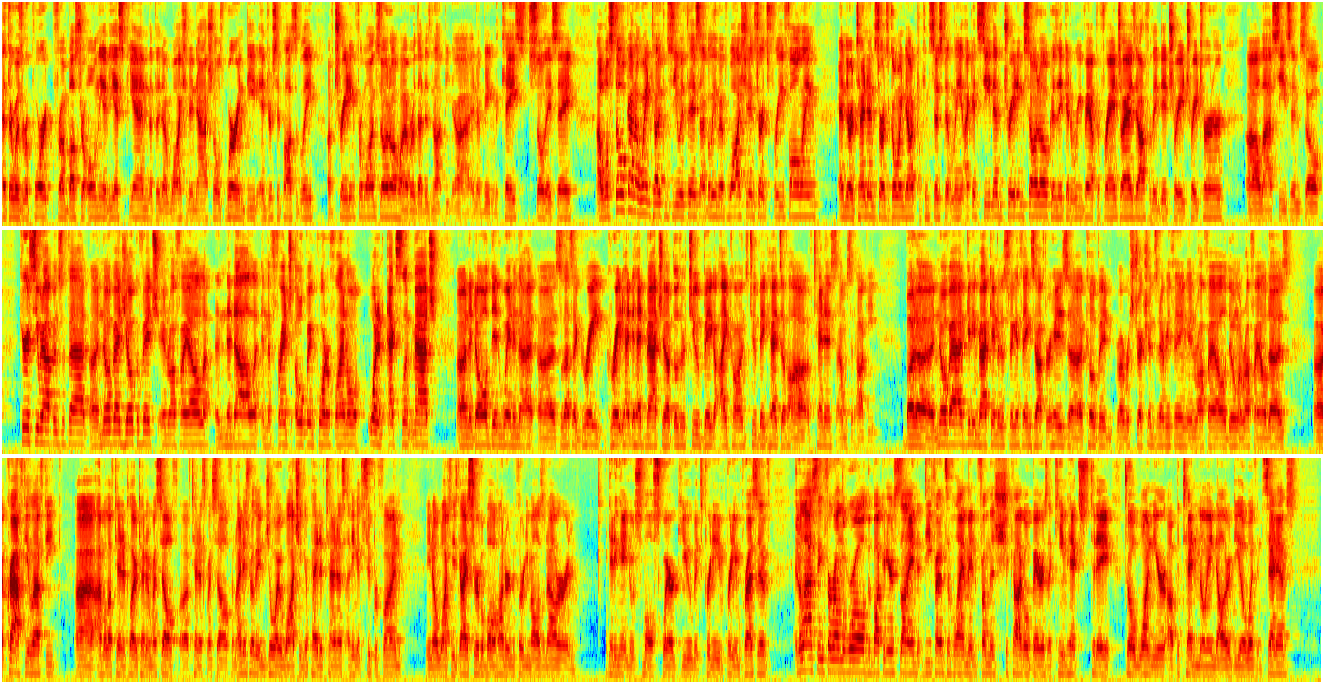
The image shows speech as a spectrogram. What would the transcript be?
that there was a report from Buster Olney of ESPN that the Washington Nationals were indeed interested, possibly, of trading for Juan Soto. However, that does not be, uh, end up being the case, so they say. We'll still kind of wait and touch and see with this. I believe if Washington starts free falling and their attendance starts going down consistently, I could see them trading Soto because they could revamp the franchise after they did trade Trea Turner uh, last season. So Curious to see what happens with that. Uh, Novak Djokovic and Rafael Nadal in the French Open quarterfinal. What an excellent match. Uh, Nadal did win in that, uh, so that's a great, great head-to-head matchup. Those are two big icons, two big heads of, uh, of tennis. I almost said hockey, but uh, Novak getting back into the swing of things after his uh, COVID uh, restrictions and everything, and Rafael doing what Rafael does. Uh, crafty lefty, uh, I'm a left-handed player tennis myself, of tennis myself, and I just really enjoy watching competitive tennis. I think it's super fun. You know, watching these guys serve a ball 130 miles an hour and getting it into a small square cube. It's pretty pretty impressive. And the last thing for around the world, the Buccaneers signed defensive lineman from the Chicago Bears, Akiem Hicks, today to a one-year, up to $10 million deal with incentives.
